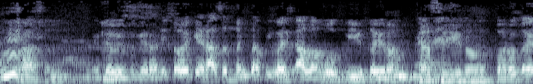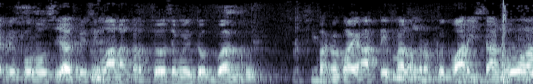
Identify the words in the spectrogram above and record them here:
Ora seneng. Gawe pengiran iso wae kira seneng tapi wis alam wa bi khairan. Kasiro. Baru kayak revolusi akhirnya sing lanang kerja sing wedok bantu. Baru kayak aktif malah ngerebut warisan. Wah.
